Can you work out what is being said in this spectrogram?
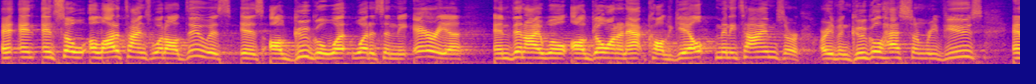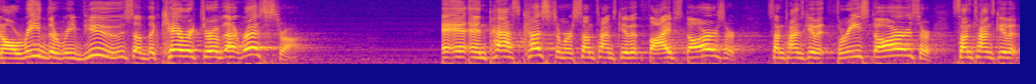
And, and, and, so a lot of times what I'll do is, is I'll Google what, what is in the area and then I will I'll go on an app called Yelp many times or, or even Google has some reviews and I'll read the reviews of the character of that restaurant. And, and past customers sometimes give it five stars or sometimes give it three stars or sometimes give it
